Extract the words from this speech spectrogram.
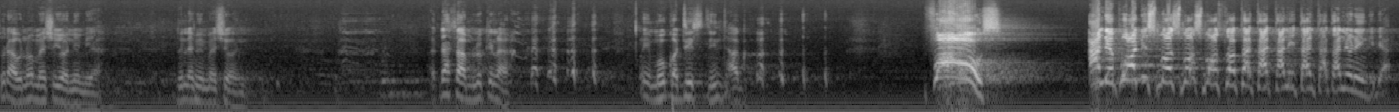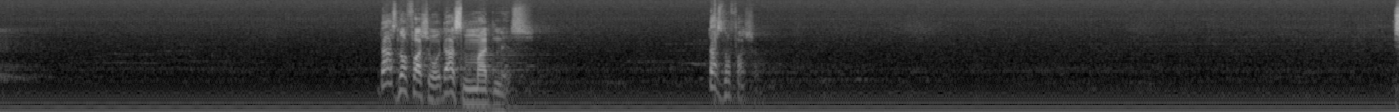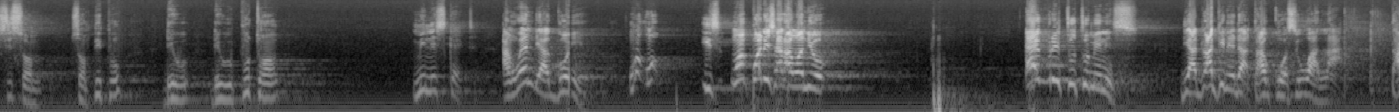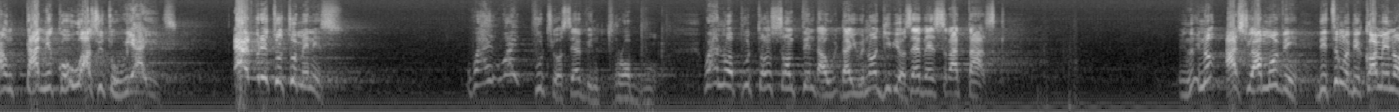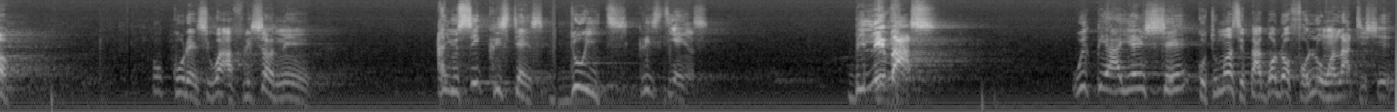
so that I will not mention your name here. Don't let me mention. That's what I'm looking at. False! And they pour this small, small, small, small, tiny, tiny, tiny, tiny ring there. That's not fashion. That's madness. That's not fashion. You see some some people they will they will put on miniskirt and when they are going one, one, is one punish around you every two two minutes they are dragging it out tanko si wala. Tanko who asked you to wear it. Every two two minutes. Why why put yourself in trouble? Why not put on something that, that you will not give yourself extra task? You know, you know as you are moving the thing will be coming up. Affliction and you see christians do it christians. Believers wípé ayé ń ṣe kò túmọ̀ sí pé a gbọ́dọ̀ follow wọn láti ṣe.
